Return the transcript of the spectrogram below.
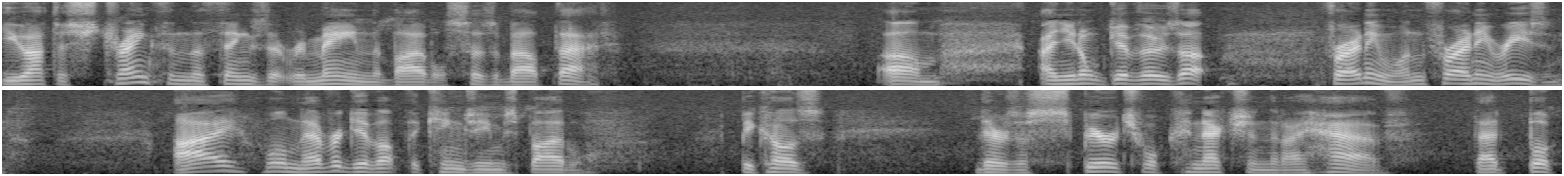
you have to strengthen the things that remain, the Bible says about that. Um, and you don't give those up for anyone, for any reason. I will never give up the King James Bible because there's a spiritual connection that I have. That book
